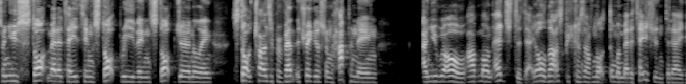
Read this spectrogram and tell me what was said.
So when you stop meditating, stop breathing, stop journaling, stop trying to prevent the triggers from happening, and you go, oh, I'm on edge today. Oh, that's because I've not done my meditation today.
